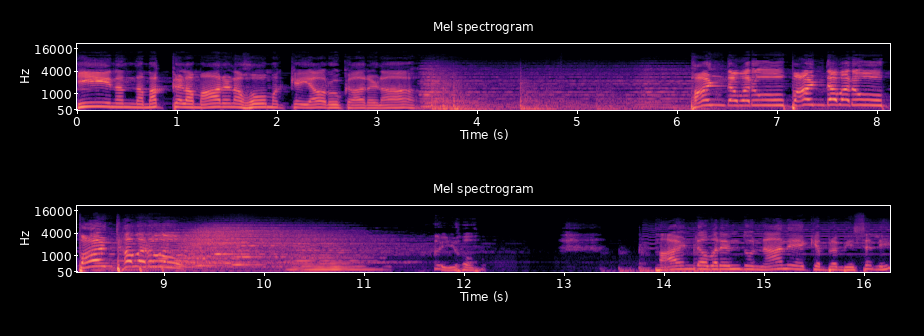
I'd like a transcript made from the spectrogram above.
ಈ ನನ್ನ ಮಕ್ಕಳ ಮಾರಣ ಹೋಮಕ್ಕೆ ಯಾರು ಕಾರಣ? ಪಾಂಡವರು ಪಾಂಡವರು ಪಾಂಡವರು! ಅಯ್ಯೋ, ಪಾಂಡವರೆಂದು ನಾನೇಕೆ ಭ್ರಮಿಸಲಿ?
